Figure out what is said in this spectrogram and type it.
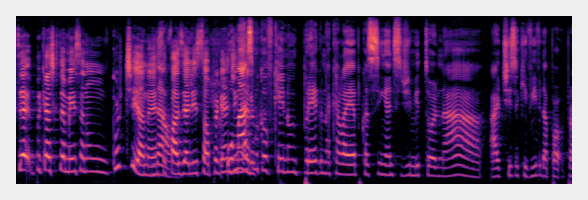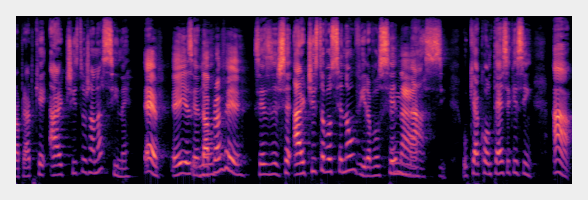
Você- porque acho que também você não curtia, né? Você Não. fazia ali só pra ganhar O dinheiro. máximo que eu fiquei no emprego naquela época, assim, antes de me tornar artista que vive da pró- própria arte, porque artista eu já nasci, né? É, é Você dá não- pra ver. Você- você- artista você não vira, você Você nasce. nasce. O que acontece é que, assim, ah,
